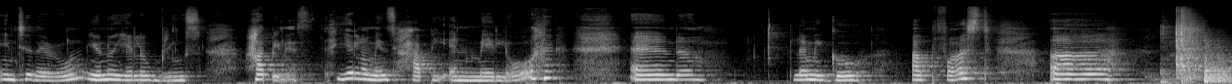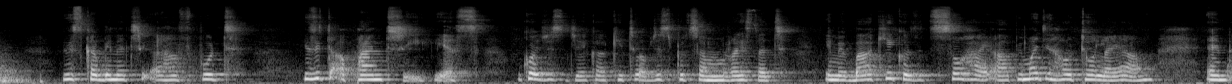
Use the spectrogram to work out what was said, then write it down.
into the room. You know, yellow brings happiness. Yellow means happy and mellow. and uh, let me go up first. Uh, this cabinet I have put, is it a pantry? Yes. Just jeka kitu. I've just put some rice that in my imebaki because it's so high up. Imagine how tall I am. And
